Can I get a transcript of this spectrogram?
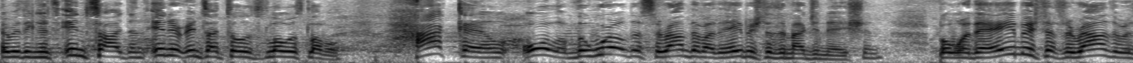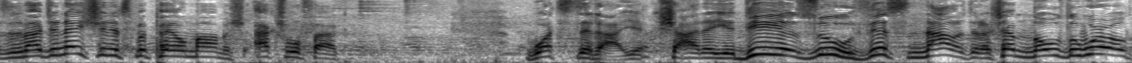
Everything is inside and inner inside till its lowest level. Hakel, all of the world is surrounded by the Abish's imagination, but when the Abish is surrounded with his imagination, it's Bepel Mamish, actual fact. What's the raya? Shara this knowledge that Hashem knows the world,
